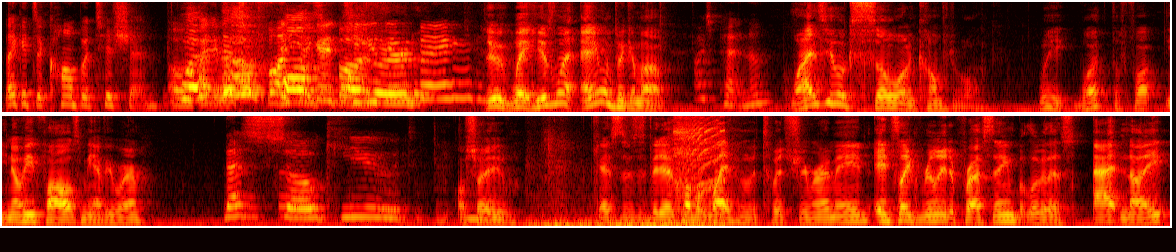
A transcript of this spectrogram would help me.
Like it's a competition. Oh, What I think the that's fun. fuck? Like a fuck. teasing thing. Dude, wait, he doesn't let anyone pick him up. I was petting him. Why does he look so uncomfortable? Wait, what the fuck? You know he follows me everywhere? That's so cute. I'll show you. Okay, so there's a video called The Life of a Twitch Streamer I made. It's like really depressing, but look at this. At night,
